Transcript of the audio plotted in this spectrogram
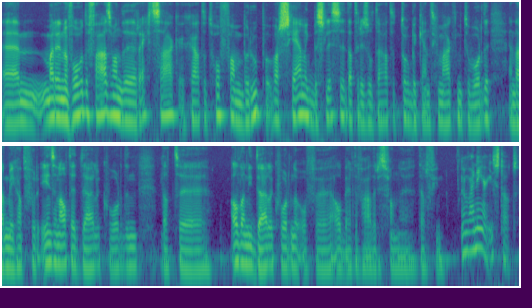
Ehm, maar in een volgende fase van de rechtszaak gaat het Hof van Beroep waarschijnlijk beslissen dat de resultaten toch bekendgemaakt moeten worden. En daarmee gaat voor eens en altijd duidelijk worden dat, eh, al dan niet duidelijk worden of eh, Albert de vader is van eh, Delphine. En wanneer is dat?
